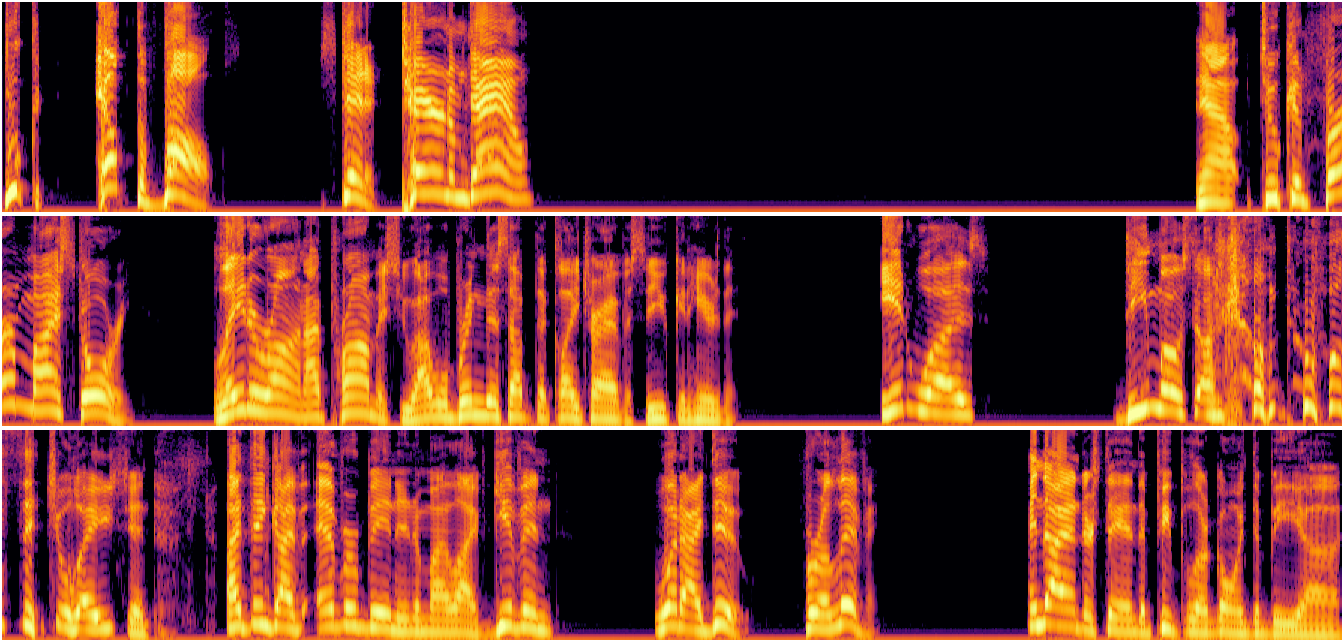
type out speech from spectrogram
You could help the Vols instead of tearing them down. Now, to confirm my story, later on, I promise you, I will bring this up to Clay Travis so you can hear this. It was the most uncomfortable situation I think I've ever been in in my life, given what I do for a living. And I understand that people are going to be, uh,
